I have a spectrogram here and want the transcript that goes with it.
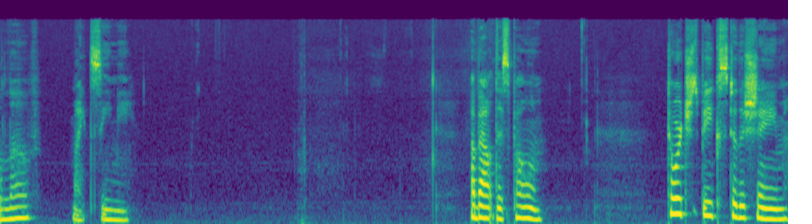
love might see me. About this poem. Torch speaks to the shame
